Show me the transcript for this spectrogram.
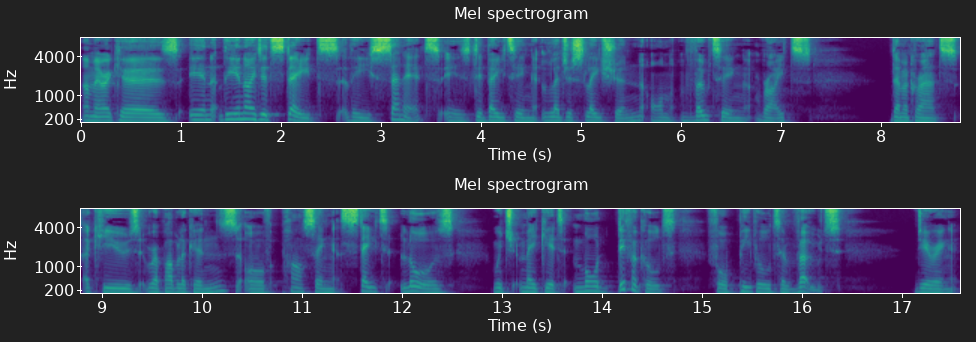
America's in the United States, the Senate is debating legislation on voting rights. Democrats accuse Republicans of passing state laws which make it more difficult for people to vote. During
